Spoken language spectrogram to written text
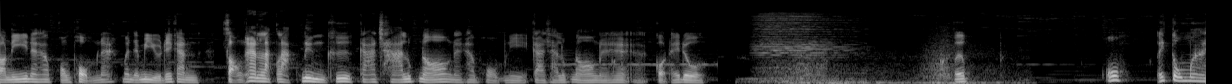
ตอนนี้นะครับของผมนะมันจะมีอยู่ด้วยกัน 2 อันหลักๆหนึ่งคือกาชาลูกน้องนะครับ ผมนี่กาชาลูกน้องนะฮะกดให้ดูปึ๊บโอ้เอ้ยตัวใหม่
